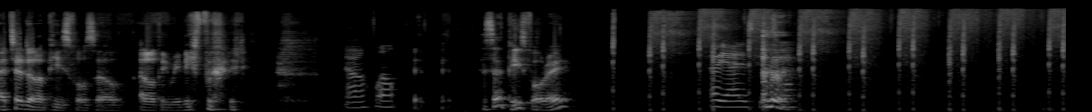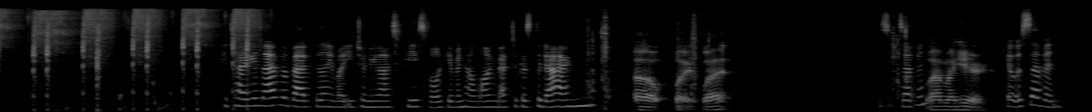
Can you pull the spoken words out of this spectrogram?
I turned it on peaceful, so I don't think we need food. oh, well. It said peaceful, right? Oh, yeah, it is peaceful. Tigers, I have a bad feeling about you turning it on to peaceful given how long that took us to die. Oh, wait, what? Is it seven? Why am I here? It was seven.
